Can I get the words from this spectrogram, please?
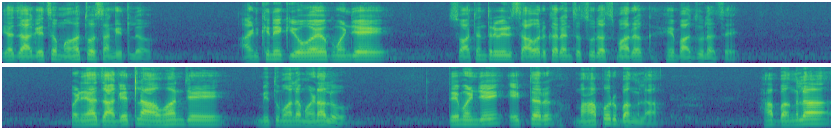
या जागेचं महत्त्व सांगितलं. आणखीन एक योगायोग म्हणजे स्वातंत्र्यवीर सावरकरांचं सुद्धा स्मारक हे बाजूलाच आहे. पण या जागेतलं आव्हान जे मी तुम्हाला म्हणालो ते म्हणजे एकतर महापौर बंगला. हा बंगला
